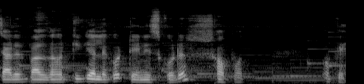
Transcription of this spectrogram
চারের পাঁচ দেখো টিকা লেখো, টেনিস কোর্টের শপথ। ওকে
